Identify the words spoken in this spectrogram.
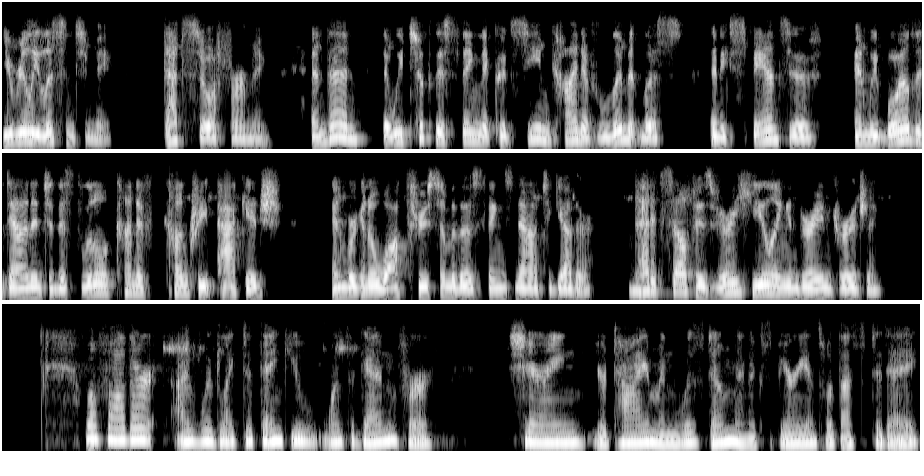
you really listened to me. That's so affirming. And then that we took this thing that could seem kind of limitless and expansive, and we boiled it down into this little kind of concrete package. And we're going to walk through some of those things now together. Mm-hmm. That itself is very healing and very encouraging. Well, Father, I would like to thank you once again for sharing your time and wisdom and experience with us today.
